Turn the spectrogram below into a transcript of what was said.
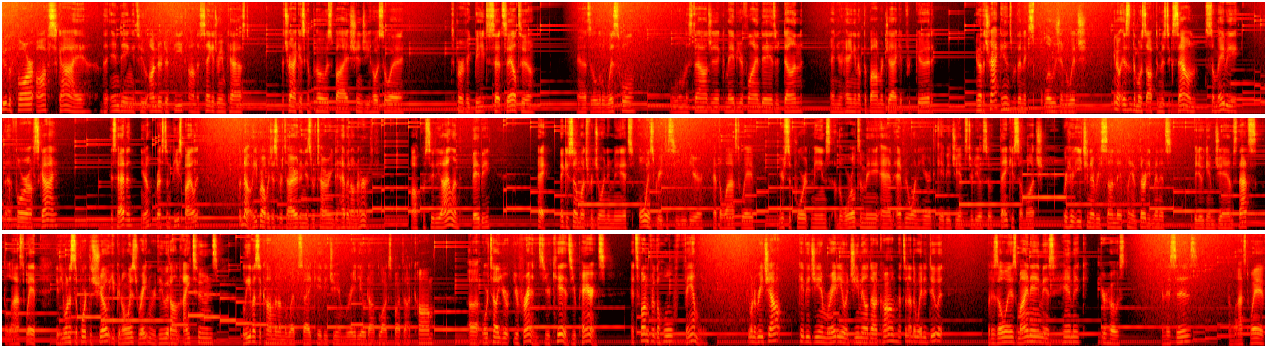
To the Far Off Sky, the ending to Under Defeat on the Sega Dreamcast. The track is composed by Shinji Hosoe. It's a perfect beat to set sail to. And it's a little wistful, a little nostalgic. Maybe your flying days are done and you're hanging up the bomber jacket for good. You know, the track ends with an explosion, which, you know, isn't the most optimistic sound, so maybe that far off sky is heaven, you know, rest in peace, pilot. But no, he probably just retired and is retiring to heaven on earth. Aqua City Island, baby. Hey, thank you so much for joining me. It's always great to see you here at The Last Wave. Your support means the world to me and everyone here at the KVGM studio, so thank you so much. We're here each and every Sunday playing 30 minutes of video game jams. That's The Last Wave. If you want to support the show, you can always rate and review it on iTunes. Leave us a comment on the website, kvgmradio.blogspot.com uh, or tell your, your friends, your kids, your parents. It's fun for the whole family. If you want to reach out, kvgmradio at gmail.com. That's another way to do it. But as always, my name is Hammock, your host, and this is The Last Wave.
